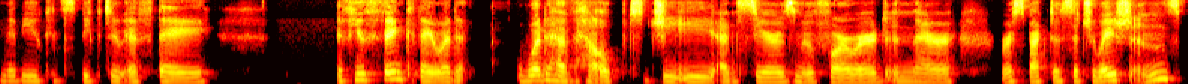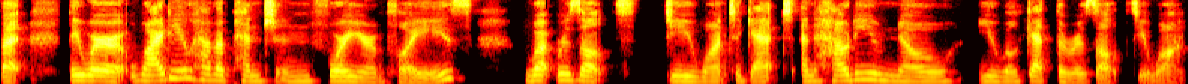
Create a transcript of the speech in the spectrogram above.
maybe you can speak to if they, if you think they would would have helped GE and Sears move forward in their respective situations. But they were: Why do you have a pension for your employees? What results do you want to get, and how do you know you will get the results you want?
